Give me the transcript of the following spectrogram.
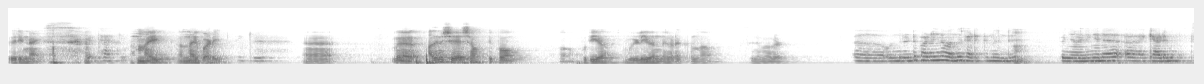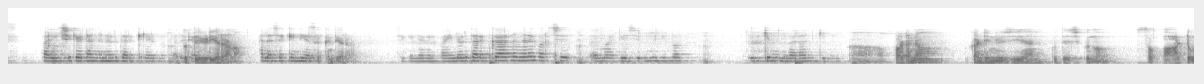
വെരി നൈസ് നന്നായി നന്നായി പാടി. അതിനുശേഷം ഇപ്പോൾ പുതിയ വിളി വന്ന് കിടക്കുന്ന സിനിമകൾ. ഒന്ന് രണ്ട് പടം ഇങ്ങനെ വന്ന് കിടക്കുന്നുണ്ട്. ഞാൻ ഇപ്പൊ ഞാനിങ്ങനെ അക്കാഡമിക്സ് പരീക്ഷയ്ക്കായിട്ട് അങ്ങനെ ഒരു തിരക്കിലായിരുന്നു. ഇപ്പൊ തേർഡ് ഇയർ ആണോ? അല്ല സെക്കൻഡ് ഇയർ സെക്കൻഡ് ഇയർ ആണ്. സെക്കൻഡ് ഇയർ അപ്പൊ അതിന്റെ ഒരു തിരക്ക് കാരണം ഇങ്ങനെ കുറച്ച് മാറ്റി വെച്ചിരുന്നു. ഇനിയിപ്പം ഇരിക്കുന്നുണ്ട് വരാനിരിക്കുന്നുണ്ട്. പഠനം കണ്ടിന്യൂ ചെയ്യാൻ ഉദ്ദേശിക്കുന്നു. സോ പാട്ടും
